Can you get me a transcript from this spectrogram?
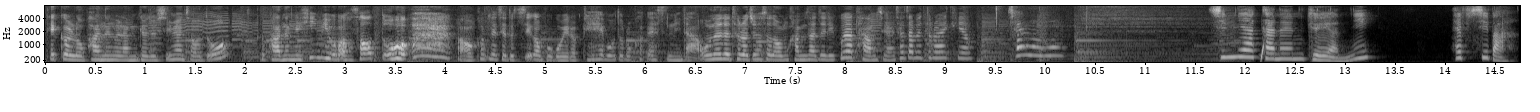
댓글로 반응을 남겨주시면 저도 그 반응에 힘입어서 또 어, 컨텐츠도 찍어보고 이렇게 해보도록 하겠습니다. 오늘도 들어주셔서 너무 감사드리고요. 다음 시간에 찾아뵙도록 할게요. 샬롬! 심리학하는 교회 언니 헵시바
